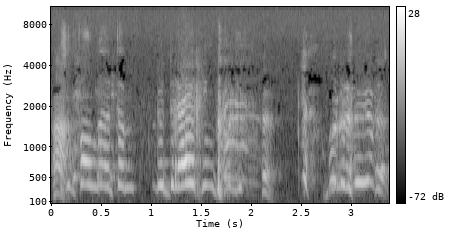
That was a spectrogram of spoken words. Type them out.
ze vonden het een bedreiging voor de, voor de buren.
